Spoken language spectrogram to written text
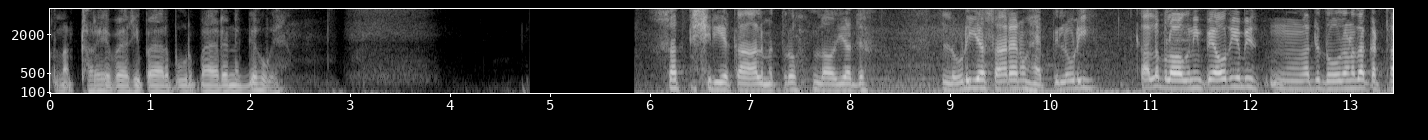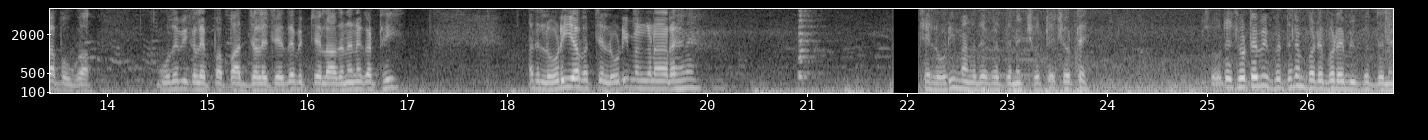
ਪਹਿਲਾਂ ਠਰੇ ਪਏ ਸੀ, ਪੈਰ ਪੂਰ ਪੈਰ ਨਿੱਗੇ ਹੋ ਗਏ। ਸਤਿ ਸ਼੍ਰੀ ਅਕਾਲ ਮਿੱਤਰੋ, ਲਓ ਜੀ ਅੱਜ ਲੋਹੜੀ ਆ, ਸਾਰਿਆਂ ਨੂੰ ਹੈਪੀ ਲੋਹੜੀ। ਕੱਲ ਬਲੌਗ ਨਹੀਂ ਪਿਆ, ਉਹਦੀ ਵੀ ਅੱਜ ਦੋ ਦਿਨ ਦਾ ਇਕੱਠਾ ਪਊਗਾ। ਉਹਦੇ ਵੀ ਕਲਿੱਪ ਆਪਾਂ ਅੱਜ ਵਾਲੇ ਚ, ਇਹਦੇ ਵਿੱਚ ਲਾ ਦੇਣੇ ਨੇ ਇਕੱਠੇ ਅੱਜ ਲੋਹੜੀ ਆ ਬੱਚੇ, ਲੋਹੜੀ ਮੰਗਣ ਆ ਰਹੇ ਨੇ। ਬੱਚੇ ਲੋਹੜੀ ਮੰਗਦੇ ਫਿਰਦੇ ਨੇ, ਛੋਟੇ ਛੋਟੇ। ਛੋਟੇ ਛੋਟੇ ਵੀ ਫਿਰਦੇ ਨੇ, ਬੜੇ ਬੜੇ ਵੀ ਫਿਰਦੇ ਨੇ।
